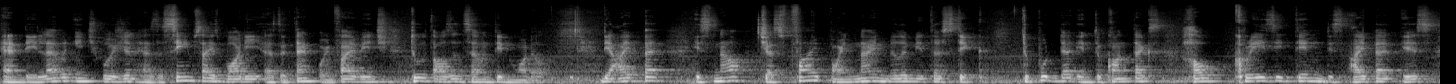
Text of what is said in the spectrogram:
and the 11 inch version has the same size body as the 10.5 inch 2017 model. The iPad is now just 5.9 mm thick to put that into context, how crazy thin this iPad is,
